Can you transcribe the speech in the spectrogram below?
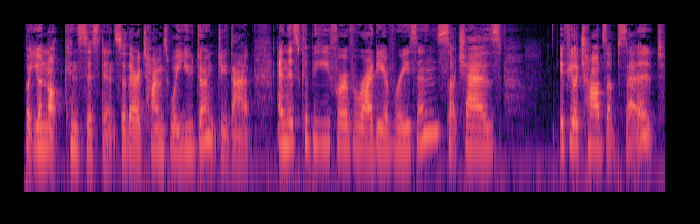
but you're not consistent. So there are times where you don't do that. And this could be for a variety of reasons, such as if your child's upset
